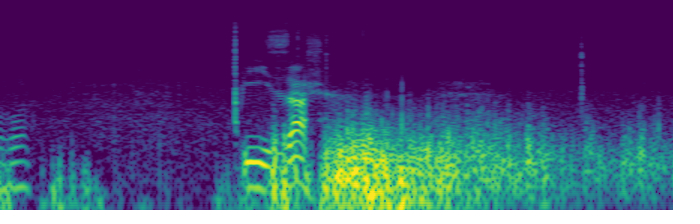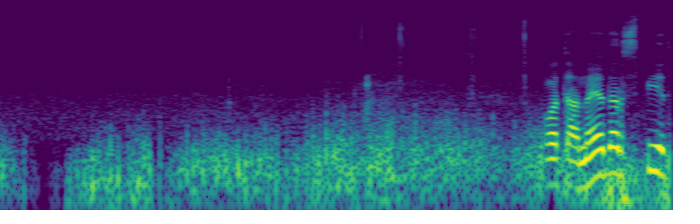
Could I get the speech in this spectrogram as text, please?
Ого. Пейзаж. Вот анедер спит.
